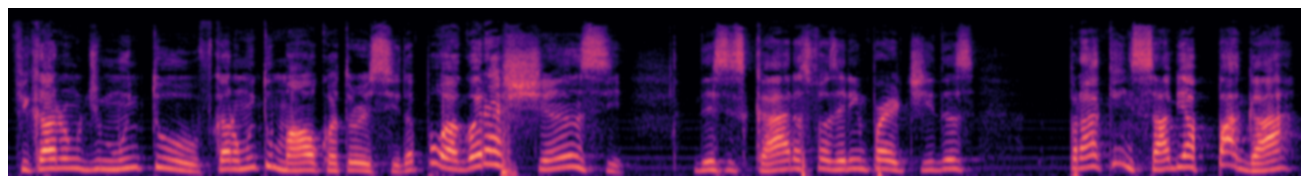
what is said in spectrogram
ficaram de muito, ficaram muito mal com a torcida. Pô, agora é a chance desses caras fazerem partidas para quem sabe apagar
